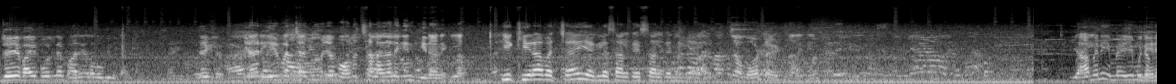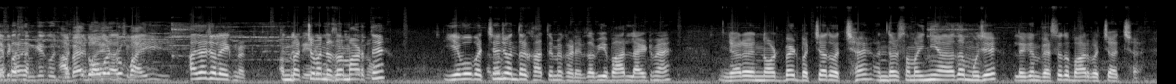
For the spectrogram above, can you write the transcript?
जो ये भाई बोल रहे हैं भारी वाला वो भी निकाल दे। देख यार ये बच्चा भी मुझे बहुत अच्छा लगा लेकिन हीरा निकला। ये खीरा बच्चा है ये अगले साल का इस साल का नहीं है। बच्चा बहुत टाइट था लेकिन। यहाँ में नहीं मैं ये मुझे मेरे पसंद के कुछ अबे दो मिनट रुक भाई। अच्छा चलो एक मिनट। इन बच्चों में नज़र मारते हैं। ये वो बच्चे हैं जो अंदर खाते में खड़े हैं। तब ये बाहर लाइट में आए। यार नॉट बैड बच्चा तो अच्छा है। अंदर समझ नहीं आ रहा था मुझे लेकिन वैसे तो बाहर बच्चा अच्छा है।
